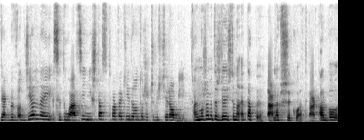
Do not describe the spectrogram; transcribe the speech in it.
jakby w oddzielnej sytuacji niż ta sytuacja, kiedy on to rzeczywiście robi. Ale możemy też dzielić to na etapy, Tak. na przykład. Tak, Albo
